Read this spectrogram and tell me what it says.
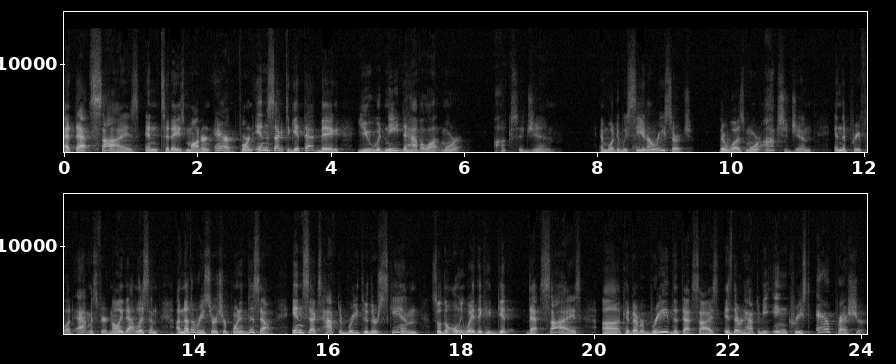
at that size in today's modern air. For an insect to get that big, you would need to have a lot more oxygen. And what did we see in our research? There was more oxygen in the pre flood atmosphere. Not only that, listen, another researcher pointed this out. Insects have to breathe through their skin, so the only way they could get that size, uh, could have ever breathed at that size, is there would have to be increased air pressure.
